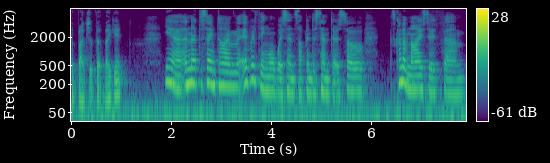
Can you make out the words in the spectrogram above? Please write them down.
the budget that they get. Yeah, and at the same time, everything always ends up in the center. So it's kind of nice if um,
